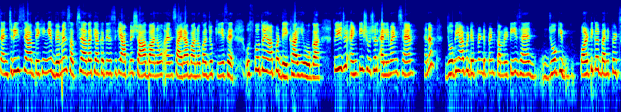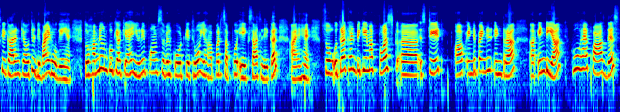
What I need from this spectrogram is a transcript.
सेंचुरीज से आप देखेंगे विमेन सबसे ज़्यादा क्या करते हैं? जैसे कि आपने शाह बानो एंड सायरा बानो का जो केस है, उसको तो यहाँ पर देखा ही होगा। तो ये जो एंटी सोशल एलिमेंट्स हैं, है ना? जो भी यहाँ पे डिफरेंट डिफरेंट कम्युनिटीज हैं, जो कि पॉलिटिकल बेनिफिट्स के कारण क्या होती है? डिवाइड हो गई हैं। तो हमने उनको क्या किया है? यूनिफॉर्म सिविल कोड के थ्रू यहाँ पर सबको एक साथ लेकर आए हैं। So Uttarakhand became a first state of independent intra India who have pass this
